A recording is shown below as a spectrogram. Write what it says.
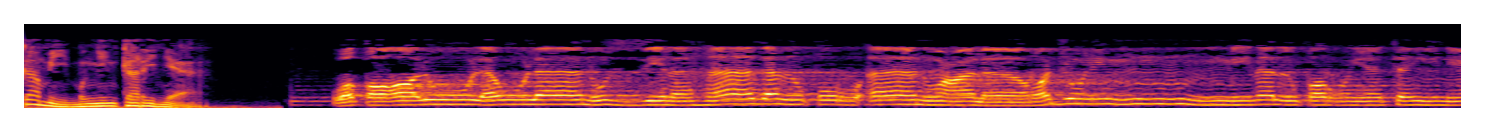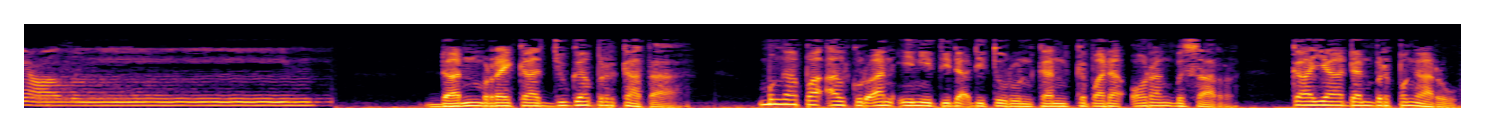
kami mengingkarinya. وقالوا لولا نزل هذا القرآن على رجل من القريتين عظيم Dan mereka juga berkata, Mengapa Al-Quran ini tidak diturunkan kepada orang besar, kaya dan berpengaruh,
